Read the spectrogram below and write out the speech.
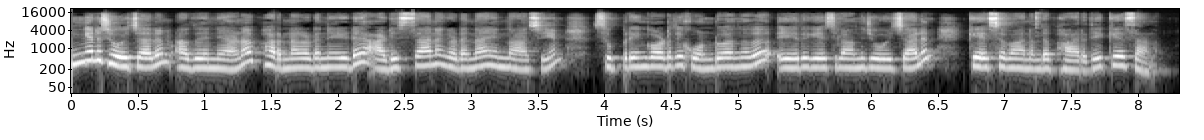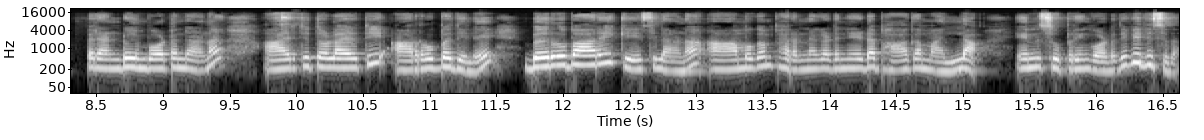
ഇങ്ങനെ ചോദിച്ചാലും അത് തന്നെയാണ്. ഭരണഘടനയുടെ അടിസ്ഥാന ഘടന എന്ന ആശയം സുപ്രീം കോടതി കൊണ്ടുവന്നത് ഏത് കേസിലാണെന്ന് ചോദിച്ചാലും കേശവാനന്ദ ഭാരതി കേസാണ്. ഇപ്പൊ രണ്ടും ഇമ്പോർട്ടന്റ് ആണ്. ആയിരത്തി തൊള്ളായിരത്തി അറുപതിലെ ബെറുബാറി കേസിലാണ് ആമുഖം ഭരണഘടനയുടെ ഭാഗമല്ല എന്ന് സുപ്രീം കോടതി വിധിച്ചത്.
